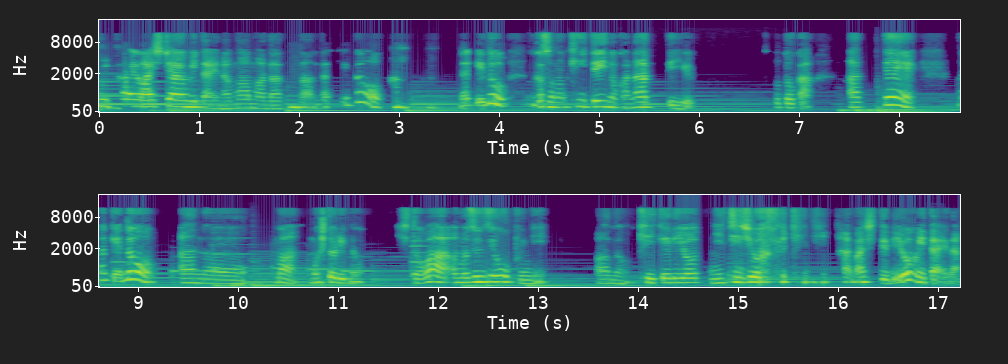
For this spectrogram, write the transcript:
に会話しちゃうみたいなママだったんだけど、うん、だけどなんかその聞いていいのかなっていうことがあってだけどあのまあもう一人の人はもう全然オープンにあの聞いてるよ日常的に話してるよみたいな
